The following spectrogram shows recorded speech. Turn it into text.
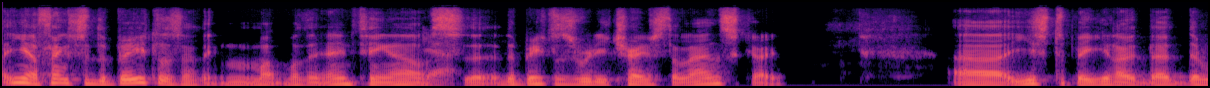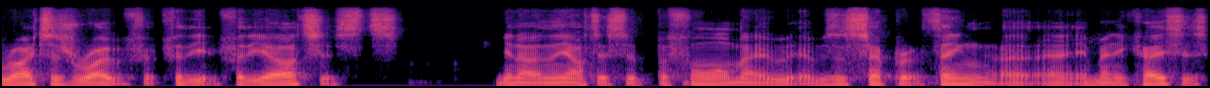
you know, thanks to the Beatles, I think more than anything else, the, the Beatles really changed the landscape. Uh, it used to be, you know, the, the writers wrote for, for the for the artists, you know, and the artists would perform. It, it was a separate thing uh, uh, in many cases.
